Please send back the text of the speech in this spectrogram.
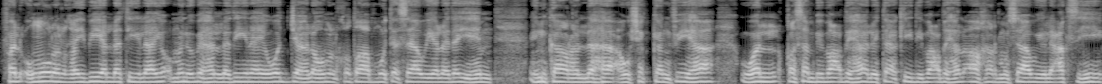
فالأمور الغيبية التي لا يؤمن بها الذين يوجه لهم الخطاب متساوية لديهم إنكارا لها أو شكا فيها والقسم ببعضها لتأكيد بعضها الآخر مساوي لعكسه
